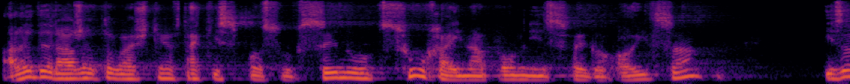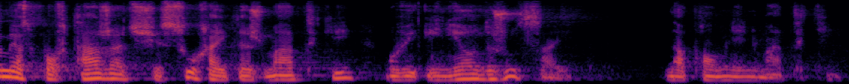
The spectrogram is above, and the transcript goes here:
Ale wyraża to właśnie w taki sposób: Synu, słuchaj napomnień swego ojca, i zamiast powtarzać się, słuchaj też matki, mówi i nie odrzucaj napomnień matki.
